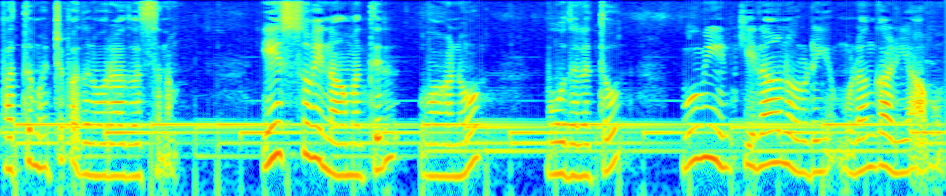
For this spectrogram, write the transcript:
பத்து மற்றும் பதினோராவது வசனம். இயேசுவின் நாமத்தில் வானோர் பூதலத்தோர் பூமியின் கீழானோருடைய முழங்கால் யாவும்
